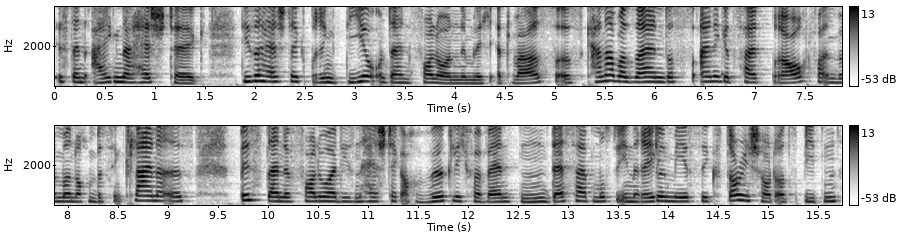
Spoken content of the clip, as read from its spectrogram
ist ein eigener Hashtag. Dieser Hashtag bringt dir und deinen Followern nämlich etwas. Es kann aber sein, dass es einige Zeit braucht, vor allem wenn man noch ein bisschen kleiner ist, bis deine Follower diesen Hashtag auch wirklich verwenden. Deshalb musst du ihnen regelmäßig Story-Shoutouts bieten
